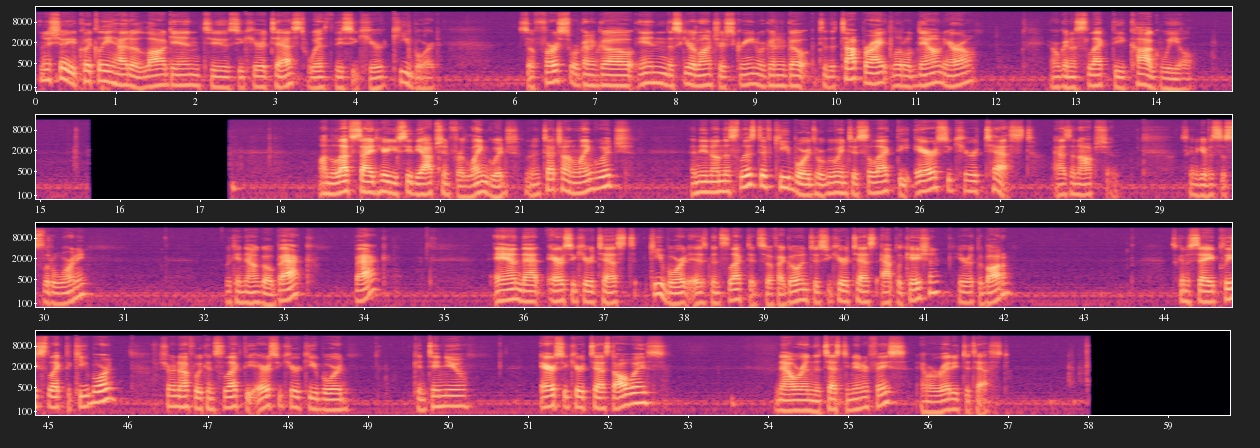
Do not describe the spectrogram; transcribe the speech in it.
I'm going to show you quickly how to log in to Secure Test with the Secure keyboard. So first we're going to go in the Secure Launcher screen, we're going to go to the top right, little down arrow, and we're going to select the cog wheel. On the left side here you see the option for language. I'm going to touch on language and then on this list of keyboards we're going to select the Air Secure Test as an option. It's going to give us this little warning. We can now go back, back, and that Air Secure Test keyboard has been selected. So if I go into Secure Test Application here at the bottom, it's going to say please select the keyboard. Sure enough, we can select the Air Secure keyboard, continue, Air Secure Test always. Now we're in the testing interface and we're ready to test.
